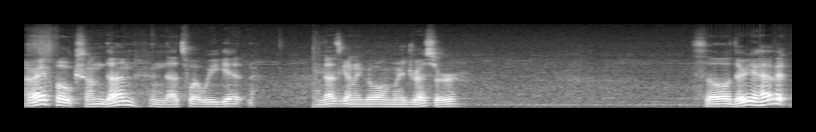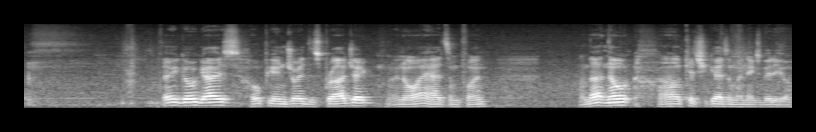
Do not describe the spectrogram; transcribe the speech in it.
Alright folks, I'm done and that's what we get. And that's gonna go on my dresser. So there you have it. There you go guys. Hope you enjoyed this project. I know I had some fun. On that note, I'll catch you guys in my next video.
